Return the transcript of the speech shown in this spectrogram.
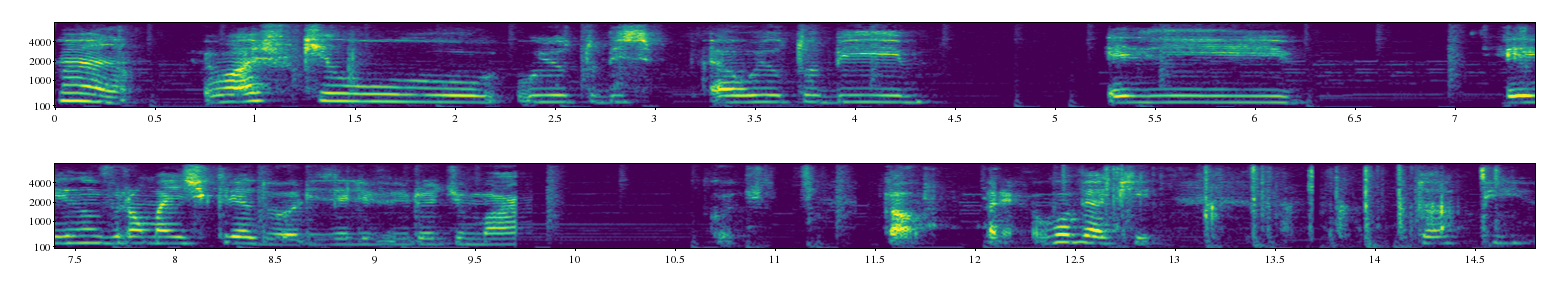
Mano, eu acho que o, o YouTube é o YouTube. Ele. Ele não virou mais de criadores, ele virou de marca. Calma, peraí, eu vou ver aqui. Top.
